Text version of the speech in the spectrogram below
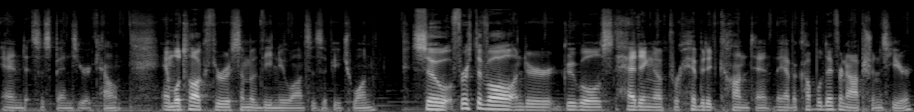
and suspends your account. And we'll talk through some of the nuances of each one. So, first of all, under Google's heading of prohibited content, they have a couple different options here.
